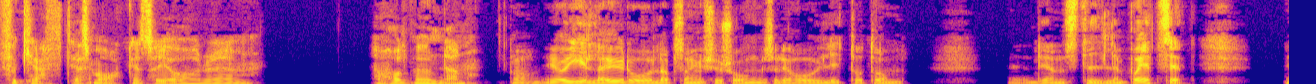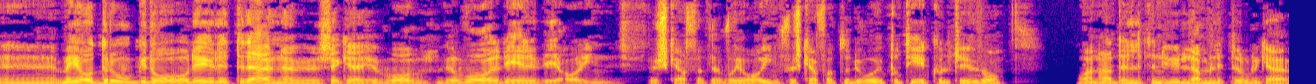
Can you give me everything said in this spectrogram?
för kraftiga smaken, så jag har, eh, jag har hållit mig undan. Ja, jag gillar ju då Lapsang Souchong så det har ju lite åt dem, den stilen på ett sätt. Eh, men jag drog då, och det är ju lite det här när vi försöker, vad, vad är det vi har införskaffat, vad jag har införskaffat och det var ju på T-kultur då. Och han hade en liten hylla med lite olika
